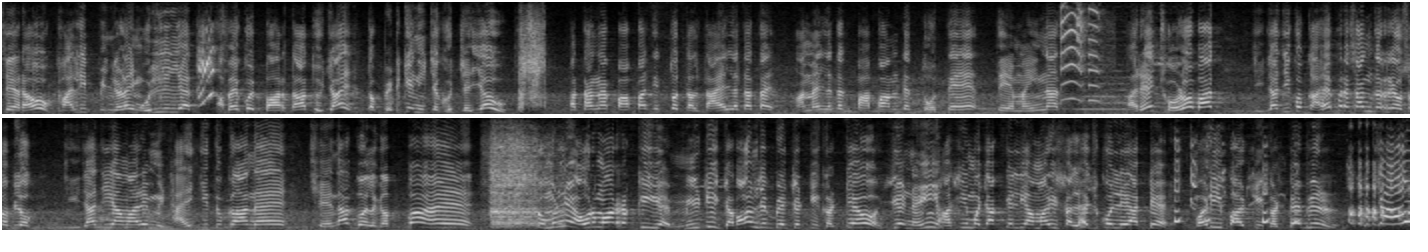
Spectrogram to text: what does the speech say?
शेर हो खाली पिंजड़ा ही मूल लिया अबे कोई वारदात हो जाए तो पेट के नीचे घुस जाइयो पता ना पापा जी तो दलताए लदत है। हमें लदत पापा हमसे तोते हैं ते महीना अरे छोड़ो बात, जीजा जी को काहे परेशान कर रहे हो सब लोग? जीजा जी हमारे मिठाई की दुकान है, छेना गोलगप्पा है। तुमने और मार रखी है, मीठी जबान से बेइज्जती करते हो। ये नहीं, हँसी मज़ाक के लिए हमारी सलहज को ले आते बड़ी पार्टी करते फिर। जाओ,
